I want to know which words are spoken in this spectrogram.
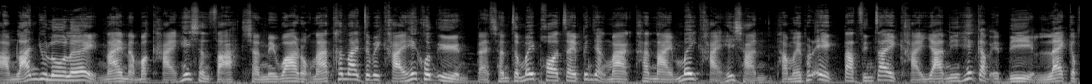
3 ล้านยูโรเลย นายนำมาขายให้ฉันซะ ฉันไม่ว่าหรอกนะ ถ้านายจะไปขายให้คนอื่น แต่ฉันจะไม่พอใจเป็นอย่างมาก ถ้านายไม่ขายให้ฉันทำให้พระเอกตัดสินใจขายยานี้ให้กับเอ็ดดี้แลกกับ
